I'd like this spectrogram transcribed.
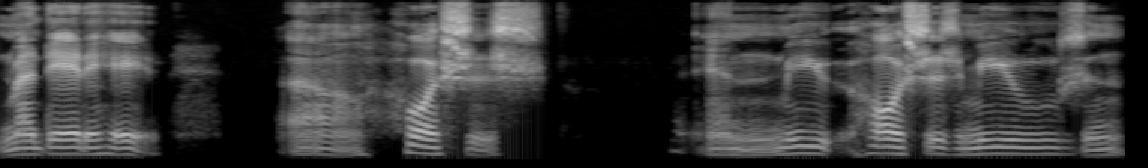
my daddy had uh, horses and horses, mules, and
